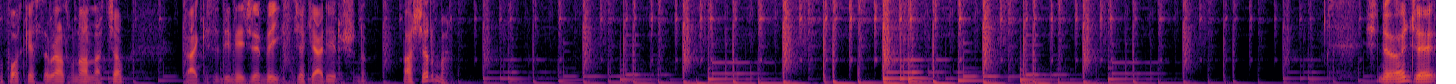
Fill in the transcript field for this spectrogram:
Bu podcast'te biraz bunu anlatacağım. Belki siz dinleyicilerim de ilgisini çeker diye düşündüm. Başlayalım mı? Şimdi önce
